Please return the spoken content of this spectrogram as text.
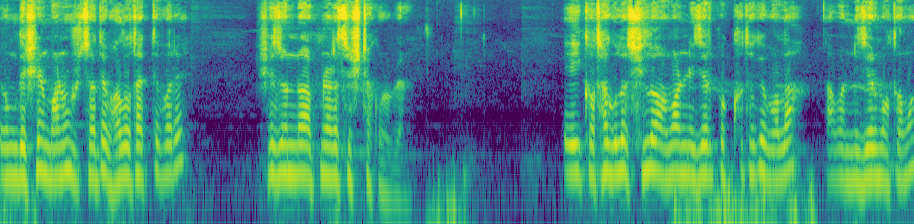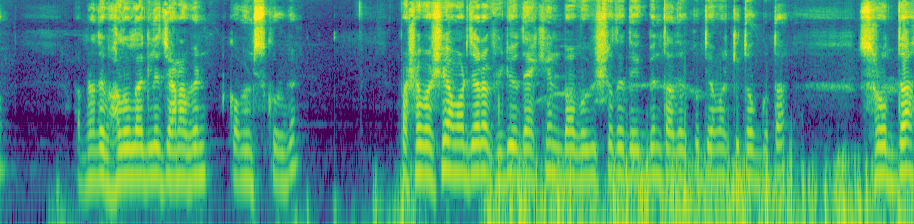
এবং দেশের মানুষ যাতে ভালো থাকতে পারে, সেজন্য আপনারা চেষ্টা করবেন। এই কথাগুলো ছিল আমার নিজের পক্ষ থেকে বলা, আমার নিজের মতামত। আপনাদের ভালো লাগলে জানাবেন কমেন্টস করবেন। পাশাপাশি আমার যারা ভিডিও দেখেন বা ভবিষ্যতে দেখবেন, তাদের প্রতি আমার কৃতজ্ঞতা, শ্রদ্ধা।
